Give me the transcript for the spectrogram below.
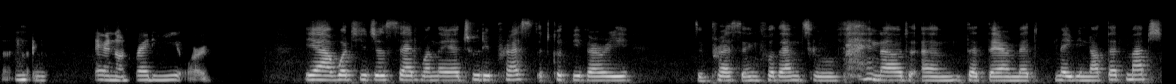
mm-hmm. they're not ready or yeah what you just said when they are too depressed it could be very depressing for them to find out um, that they're met, maybe not that much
